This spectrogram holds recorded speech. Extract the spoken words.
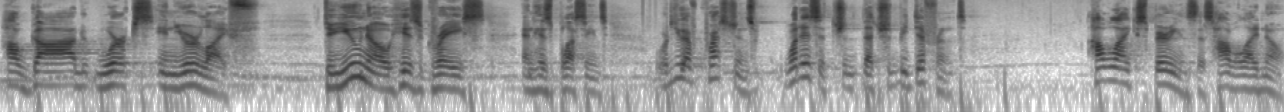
how God works in your life? Do you know His grace and His blessings? Or do you have questions? What is it should, that should be different? How will I experience this? How will I know?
